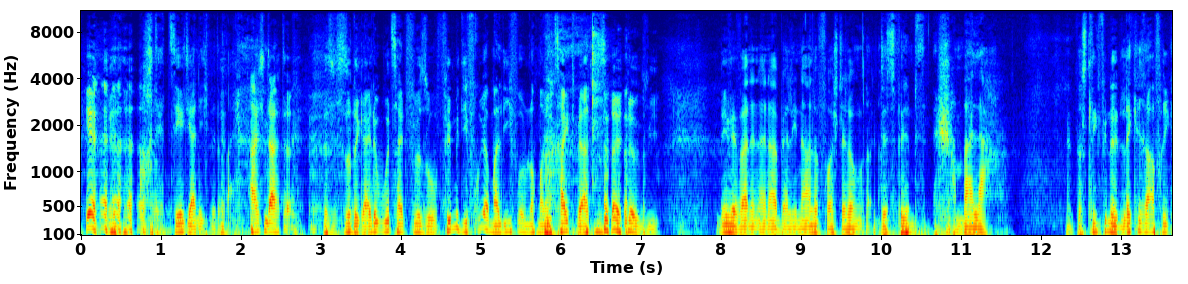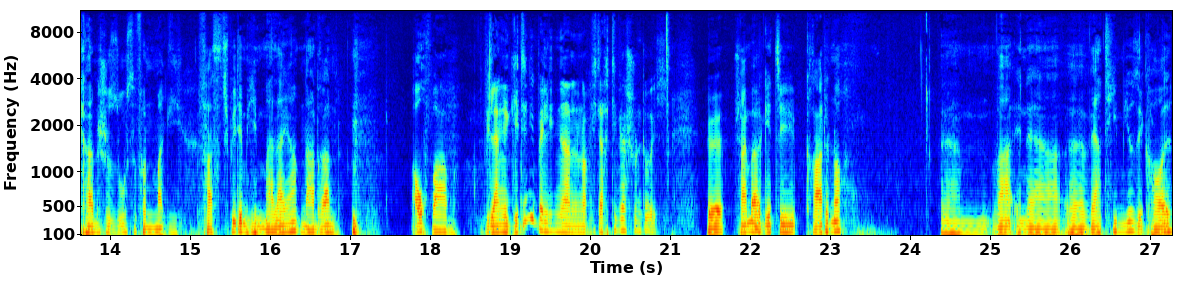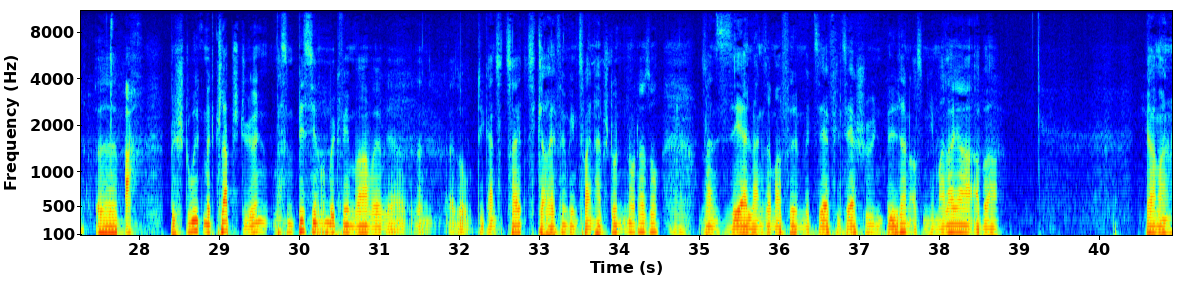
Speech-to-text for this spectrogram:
ach, der zählt ja nicht mit rein. ah, ich dachte. Das ist so eine geile Uhrzeit für so Filme, die früher mal liefen und nochmal gezeigt werden sollen irgendwie. Nee, wir waren in einer Berlinale Vorstellung des Films Shambhala. Das klingt wie eine leckere afrikanische Soße von Maggi. Fast. Spielt im Himalaya. Nah dran. Auch warm. Wie lange geht denn die Berlinale noch? Ich dachte, die wäre schon durch. Äh, scheinbar geht sie gerade noch. Ähm, war in der äh, Verti Music Hall. Äh, Ach. Bestuhlt mit Klappstühlen, was ein bisschen unbequem war, weil wir dann, also die ganze Zeit, ich glaube, der Film ging zweieinhalb Stunden oder so. Es war ein sehr langsamer Film mit sehr viel, sehr schönen Bildern aus dem Himalaya, aber ja, man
